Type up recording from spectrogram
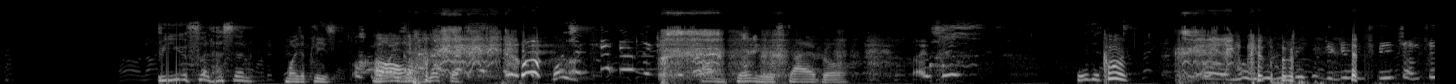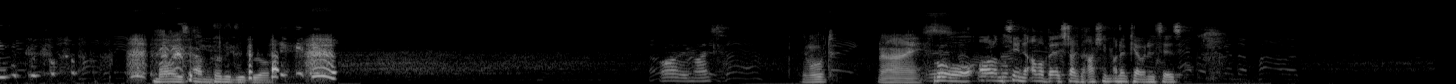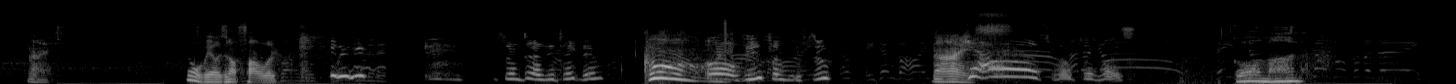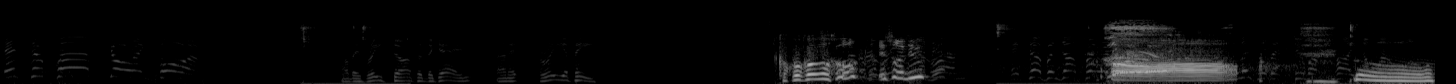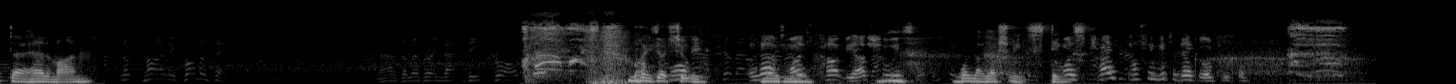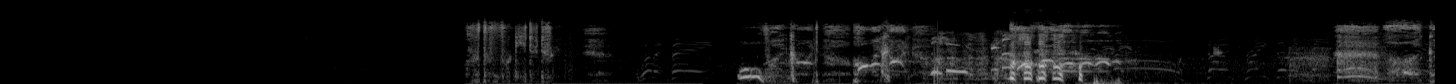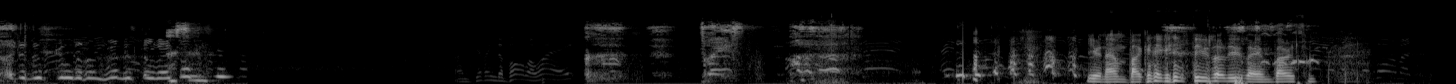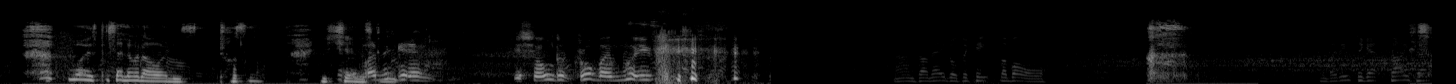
Oh, nice. beautiful Hassan. Moise, please. Oh. Moise, what the? Moise. I'm done with this guy, bro. With you. Come on. Oh, to give me three chances. Moise, I'm done with you, bro. Oh, nice. He moved. Nice. Bro, oh, all I'm saying is I'm a better striker than Hashim. I don't care what it is. Nice. Oh, no way, I was not foul. Sometimes you take them. Cool. on. Oh, beautiful. It's through. He's in behind Nice. Yes! Well played, boys. Go on, man. the total for the day in superb scoring form. Well, they've restarted the game, and it's three apiece. Go, go, go, go. Oh, it's on you. Run. It's opened up for Oh. a little bit too much Bro, height. what the hell, man? That looks highly promising. Now delivering that deep cross. Moise, you're shooting. That Moise can't be shooting? Wallah, your shooting stinks. try passing it to their goalkeeper. What the fuck are you doing? Will it be? Oh my god! Oh my god increase their advantage. Oh my god! Did the skill that I'm is still there. And giving the ball away. Please! You and I'm bagging against these lot. These are embarrassing. Performance. Moise, pass it now and he's tossing. He's sharing his Once again, your shoulder dropped by Moise. And unable to keep the ball. And they need to get tighter.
